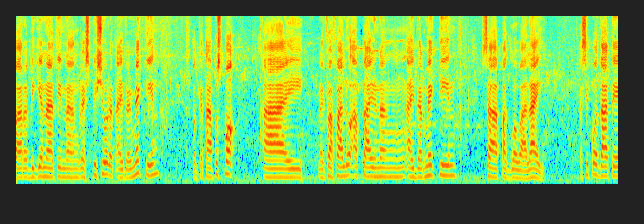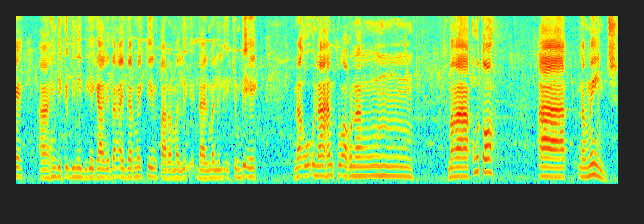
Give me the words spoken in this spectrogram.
para bigyan natin ng Respisure at Ivermectin. Pagkatapos po ay nagfa-follow up tayo ng Ivermectin sa pagwawalay. Kasi po dati ah, hindi ko binibigay kagad ang ivermectin para mali, dahil maliliit yung biik. Nauunahan po ako ng mga kuto at ng mange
